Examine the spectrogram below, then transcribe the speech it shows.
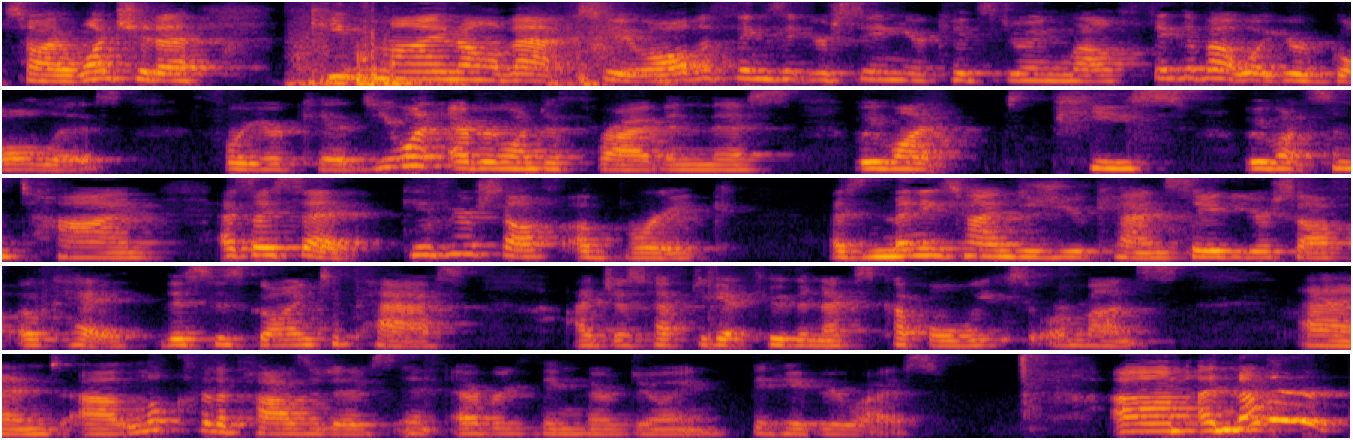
So I want you to keep in mind all that too. All the things that you're seeing your kids doing well, think about what your goal is for your kids. You want everyone to thrive in this. We want peace. We want some time. As I said, give yourself a break as many times as you can. Say to yourself, okay, this is going to pass. I just have to get through the next couple weeks or months and uh, look for the positives in everything they're doing behavior wise. Um, another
